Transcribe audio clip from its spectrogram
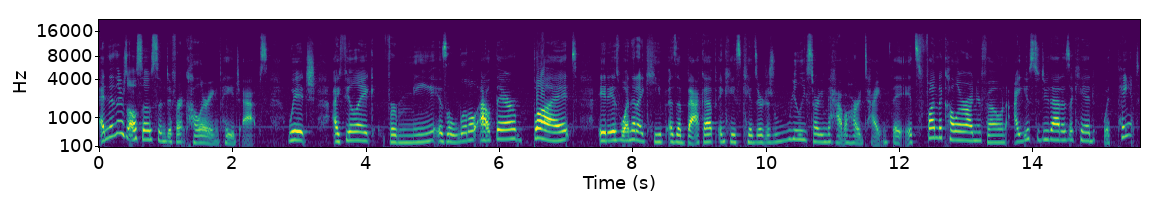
And then there's also some different coloring page apps, which I feel like for me is a little out there, but it is one that I keep as a backup in case kids are just really starting to have a hard time. It's fun to color on your phone. I used to do that as a kid with paint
